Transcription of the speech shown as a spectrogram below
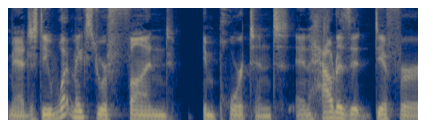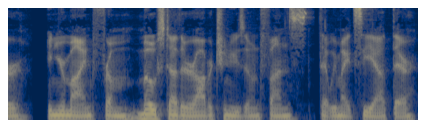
Majesty, what makes your fund important and how does it differ in your mind from most other opportunity zone funds that we might see out there?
